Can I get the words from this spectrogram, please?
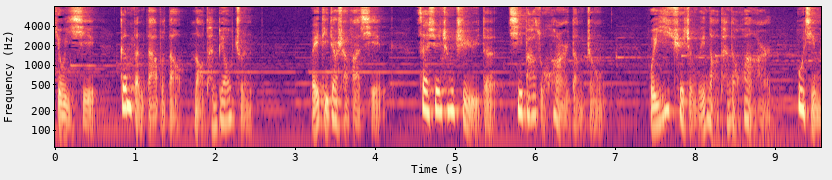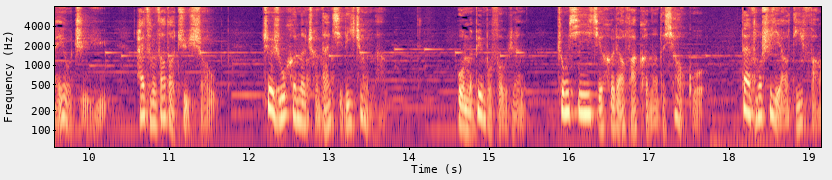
有一些根本达不到脑瘫标准。媒体调查发现，在宣称治愈的七八组患儿当中，唯一确诊为脑瘫的患儿不仅没有治愈。还曾遭到拒收，这如何能承担起例证呢？我们并不否认中西医结合疗法可能的效果，但同时也要提防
